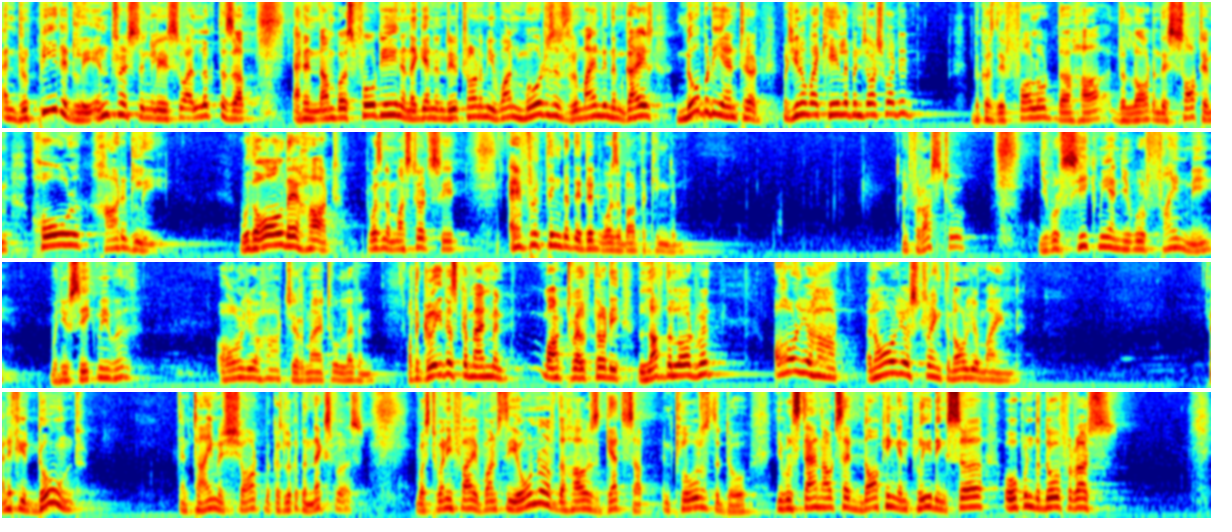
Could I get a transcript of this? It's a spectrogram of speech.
And repeatedly, interestingly, so I looked this up, and in Numbers 14 and again in Deuteronomy 1, Moses is reminding them, guys, nobody entered. But you know why Caleb and Joshua did? Because they followed the, the Lord and they sought Him wholeheartedly, with all their heart. It wasn't a mustard seed. Everything that they did was about the kingdom. And for us too, you will seek me and you will find me when you seek me with all your heart, Jeremiah 2.11. Or the greatest commandment, Mark 12.30, love the Lord with all your heart and all your strength and all your mind. And if you don't, and time is short because look at the next verse. Verse 25 Once the owner of the house gets up and closes the door, you will stand outside knocking and pleading, Sir, open the door for us.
